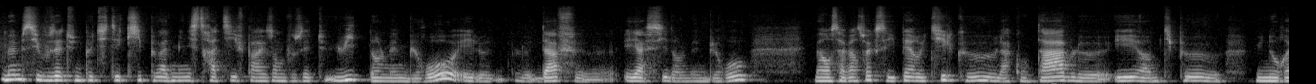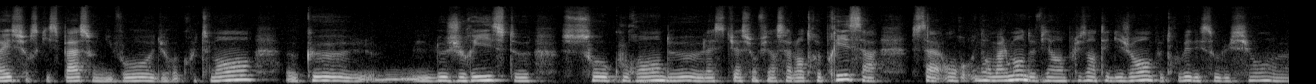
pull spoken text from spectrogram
même si vous êtes une petite équipe administrative, par exemple, vous êtes huit dans le même bureau et le DAF est assis dans le même bureau, ben, on s'aperçoit que c'est hyper utile que la comptable ait un petit peu une oreille sur ce qui se passe au niveau du recrutement, euh, que le juriste soit au courant de la situation financière de l'entreprise. Ça, ça, normalement, on devient plus intelligent, on peut trouver des solutions euh,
